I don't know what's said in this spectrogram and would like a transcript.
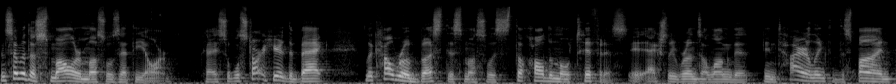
than some of the smaller muscles at the arm. Okay, so we'll start here at the back. Look how robust this muscle is. It's called the multifidus. It actually runs along the entire length of the spine,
